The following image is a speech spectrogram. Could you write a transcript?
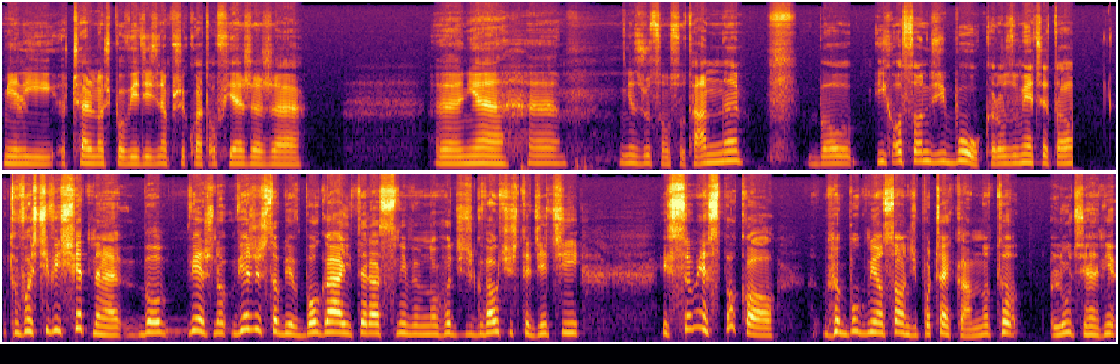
Mieli czelność powiedzieć na przykład ofierze, że e, nie, e, nie zrzucą sutanny, bo ich osądzi Bóg. Rozumiecie to? To właściwie świetne, bo wiesz, no, wierzysz sobie w Boga i teraz, nie wiem, no chodzisz, gwałcisz te dzieci i w sumie spoko, Bóg mnie osądzi, poczekam. No to ludzie, nie,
